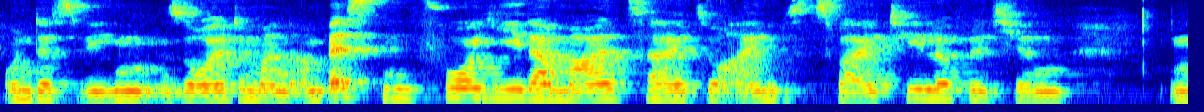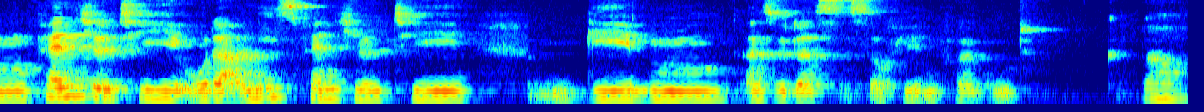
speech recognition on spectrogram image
Und deswegen sollte man am besten vor jeder Mahlzeit so ein bis zwei Teelöffelchen Fencheltee oder Anis-Fencheltee geben. Also das ist auf jeden Fall gut. Genau.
